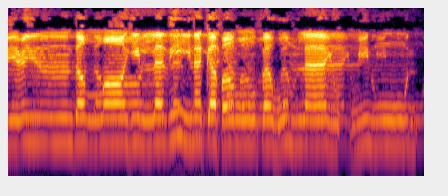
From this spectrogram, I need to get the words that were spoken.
عند الله الذين كفروا فهم لا يؤمنون.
